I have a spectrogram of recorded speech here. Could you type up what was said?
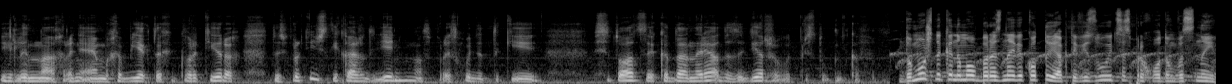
или на охраняемых объектах и квартирах. То есть практически каждый день у нас происходят такие ситуации, когда наряды задерживают преступников. Домушники, немов березневі коти, активізуються з приходом весни.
